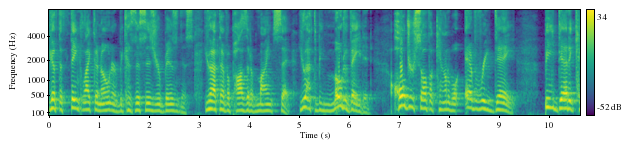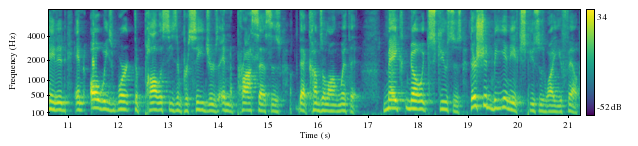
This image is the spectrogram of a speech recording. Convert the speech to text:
You have to think like an owner because this is your business. You have to have a positive mindset. You have to be motivated. Hold yourself accountable every day. Be dedicated and always work the policies and procedures and the processes that comes along with it. Make no excuses. There shouldn't be any excuses why you fail.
